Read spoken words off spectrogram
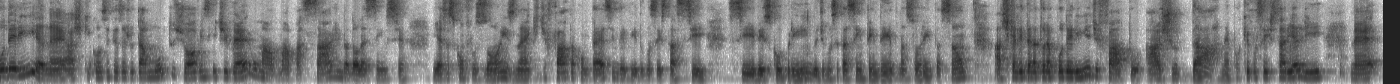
poderia, né, acho que com certeza ajudar muitos jovens que tiveram uma, uma, passagem da adolescência e essas confusões, né, que de fato acontecem devido você estar se, se descobrindo, de você estar se entendendo na sua orientação. Acho que a literatura poderia de fato ajudar, né, porque você estaria ali, né,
